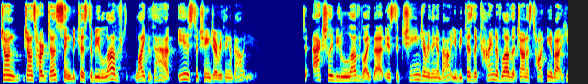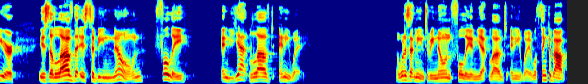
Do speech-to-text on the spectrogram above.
John, John's heart does sing because to be loved like that is to change everything about you. To actually be loved like that is to change everything about you because the kind of love that John is talking about here is the love that is to be known fully and yet loved anyway. Now, what does that mean, to be known fully and yet loved anyway? Well, think about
